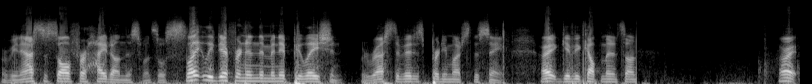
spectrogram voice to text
We're being asked to solve for height on this one, so slightly different in the manipulation. The rest of it is pretty much the same. All right, give you a couple minutes on. All right,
